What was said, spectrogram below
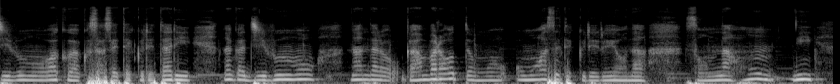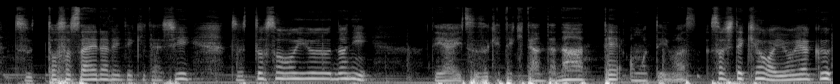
自分をワクワクさせてくれたりなんか自分をなんだろう頑張ろうって思思わせてくれるようなそんな本にずっと支えられてきたしずっとそういうのに出会い続けてきたんだなって思っています。そして今日はようやく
